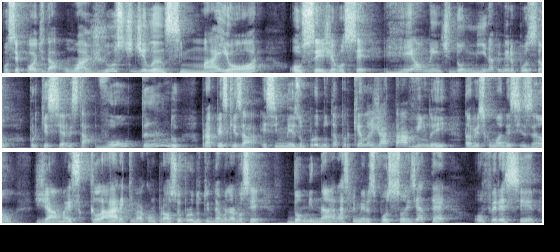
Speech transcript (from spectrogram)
Você pode dar um ajuste de lance maior ou seja, você realmente domina a primeira posição, porque se ela está voltando para pesquisar esse mesmo produto, é porque ela já está vindo aí, talvez com uma decisão já mais clara que vai comprar o seu produto. Então é melhor você dominar as primeiras posições e até oferecer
